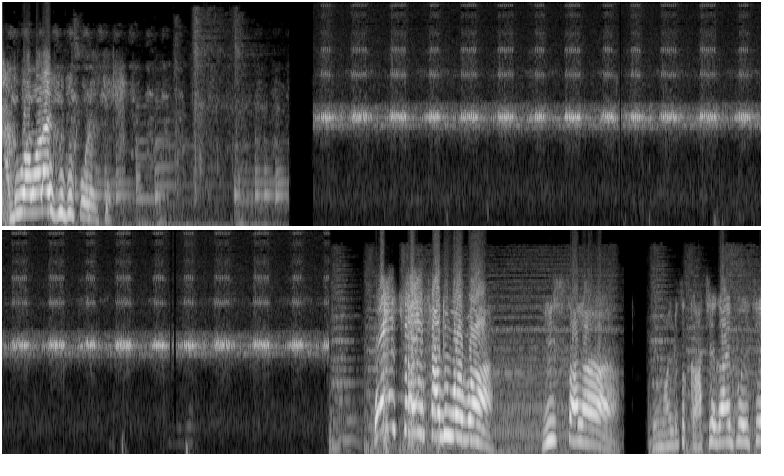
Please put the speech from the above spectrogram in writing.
সাধু বাবারাই সুযোগ করেছে। ওই চল সাধু বাবা ইসালা এই মালটা তো কাছে গায়েব হয়েছে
